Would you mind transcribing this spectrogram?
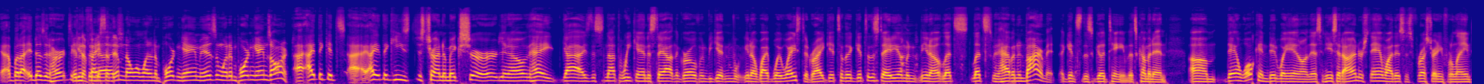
uh, but it doesn't hurt to in get the face of them knowing what an important game is and what important games aren't. I, I think it's. I, I think he's just trying to make sure, you know, hey guys, this is not the weekend to stay out in the Grove and be getting, you know, white boy wasted, right? Get to the get to the stadium and you know, let's let's have an environment against this good team that's coming in. Um, Dan Wolken did weigh in on this, and he said, I understand why this is frustrating for Lane,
